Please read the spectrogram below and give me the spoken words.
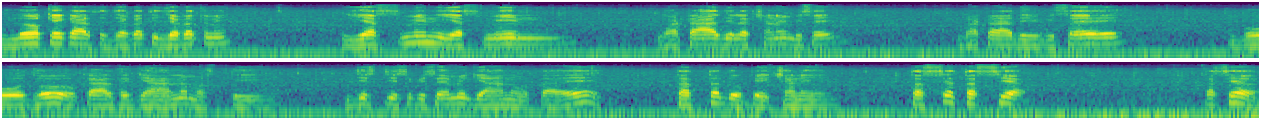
लोक एक अर्थ, जगत ही जगत में। यस्मिन यस्मिन घटादि लक्षण विषय, घटादि विषय बोधो का अर्थ ज्ञानम अस्ति जिस जिस विषय में ज्ञान होता है तत्द उपेक्षण। तस्य तस्य, कस्य?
